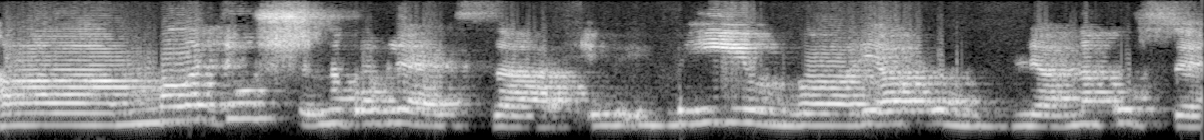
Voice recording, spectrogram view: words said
молодежь направляется и в Реаком для, на курсы,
